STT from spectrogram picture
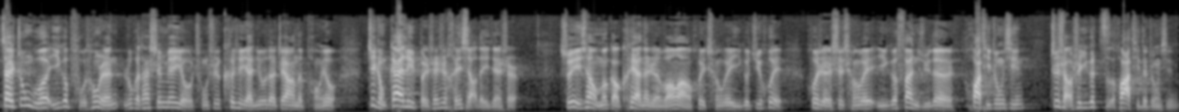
在中国，一个普通人如果他身边有从事科学研究的这样的朋友，这种概率本身是很小的一件事儿。所以，像我们搞科研的人，往往会成为一个聚会。或者是成为一个饭局的话题中心，至少是一个子话题的中心。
